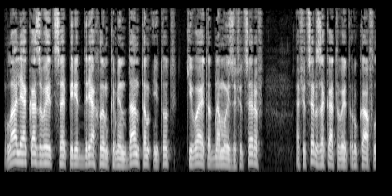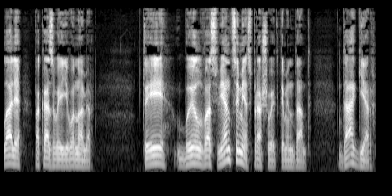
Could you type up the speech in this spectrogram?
Лали оказывается перед дряхлым комендантом, и тот кивает одному из офицеров. Офицер закатывает рукав Лали, показывая его номер. «Ты был в Освенциме?» – спрашивает комендант. «Да, Гер».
